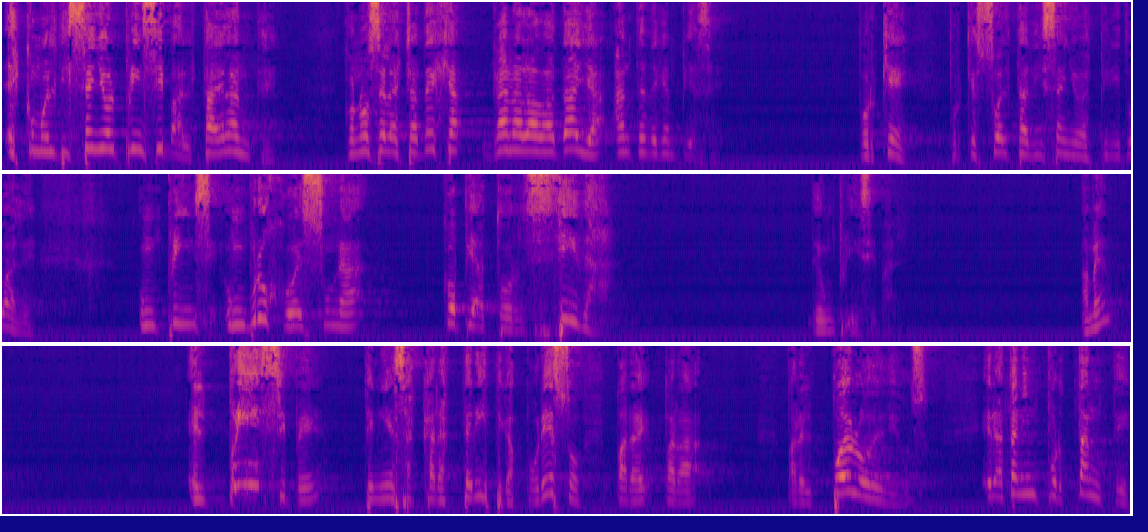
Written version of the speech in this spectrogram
Es como el diseño del principal, está adelante, conoce la estrategia, gana la batalla antes de que empiece. ¿Por qué? Porque suelta diseños espirituales. Un, un brujo es una copia torcida de un principal. Amén. El príncipe tenía esas características, por eso para, para para el pueblo de Dios, era tan importante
